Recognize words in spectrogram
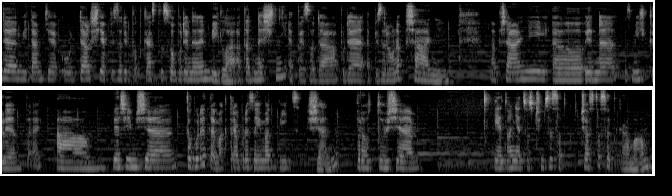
den, vítám tě u další epizody podcastu Svobody nejen výdle a ta dnešní epizoda bude epizodou na přání. Na přání uh, jedné z mých klientek a věřím, že to bude téma, které bude zajímat víc žen, protože je to něco, s čím se často setkávám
